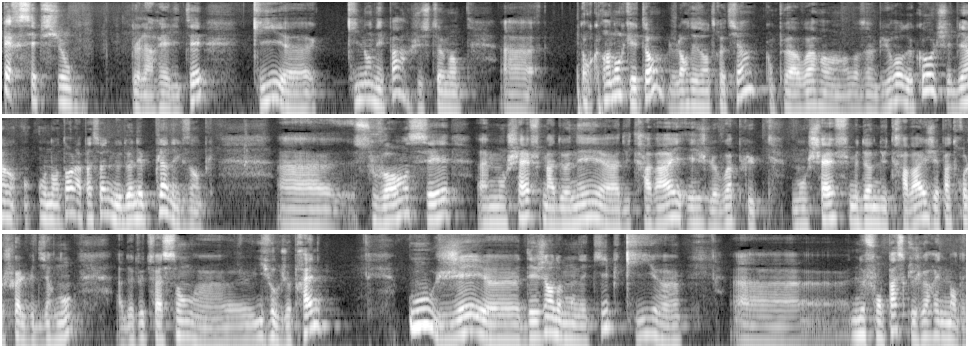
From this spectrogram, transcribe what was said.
perception de la réalité qui, qui n'en est pas, justement. donc en enquêtant, lors des entretiens qu'on peut avoir dans un bureau de coach, eh bien, on entend la personne nous donner plein d'exemples. Euh, souvent, c'est euh, mon chef m'a donné euh, du travail et je le vois plus. Mon chef me donne du travail, j'ai pas trop le choix de lui dire non. de toute façon, il faut que je prenne. Ou j'ai des gens dans mon équipe qui ne font pas ce que je leur ai demandé.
